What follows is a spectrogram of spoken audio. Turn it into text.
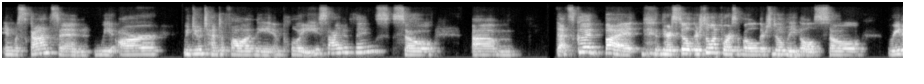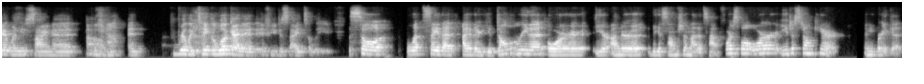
in Wisconsin, we are we do tend to fall on the employee side of things. So um, that's good, but they're still they're still enforceable. They're still mm-hmm. legal. So read it when you sign it, um, yeah. and really take a look at it if you decide to leave. So let's say that either you don't read it or you're under the assumption that it's not enforceable or you just don't care and you break it,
